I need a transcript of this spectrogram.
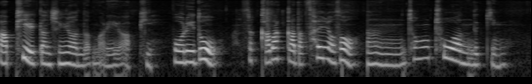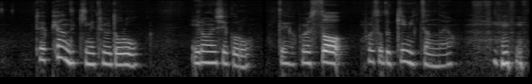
앞이 일단 중요하단 말이에요. 앞이. 머리도 싹 가닥가닥 살려서 약간 청초한 느낌, 퇴폐한 느낌이 들도록 이런 식으로 어때요? 벌써 벌써 느낌이 있지 않나요?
